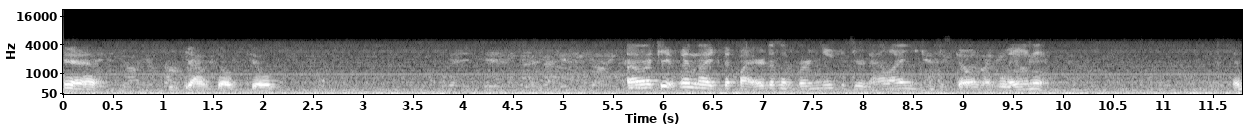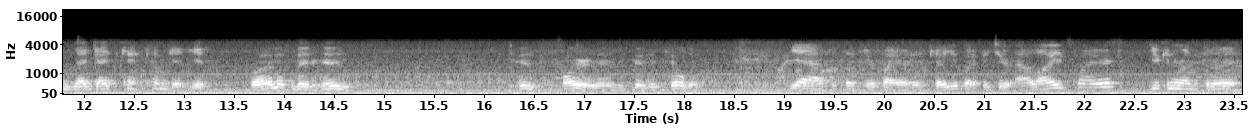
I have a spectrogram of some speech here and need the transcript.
Yeah, he got himself killed. I like it when like the fire doesn't burn you because you're an ally and you can just go and like lay in it. And bad guys can't come get you. Well, that must have been his his fire then because it killed him. Yeah, if it's like your fire, it'll kill you, but if it's your ally's fire, you can run through it.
